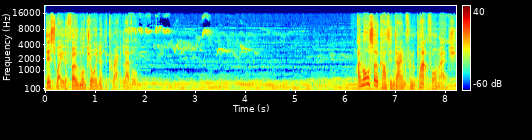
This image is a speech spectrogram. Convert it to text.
This way the foam will join at the correct level. I'm also cutting down from the platform edge,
